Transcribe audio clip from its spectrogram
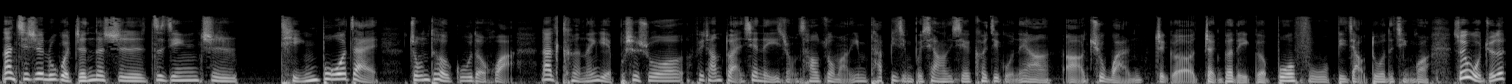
那其实如果真的是资金是。停播在中特估的话，那可能也不是说非常短线的一种操作嘛，因为它毕竟不像一些科技股那样啊，去玩这个整个的一个波幅比较多的情况。所以我觉得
